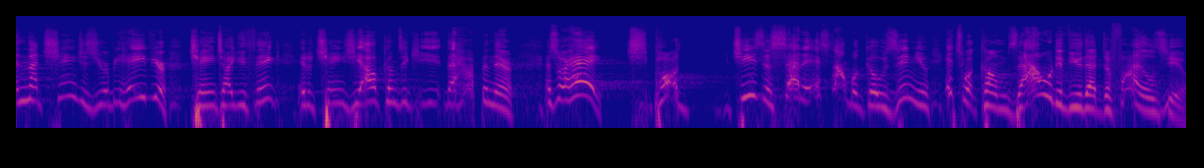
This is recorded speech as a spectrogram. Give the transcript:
and that changes your behavior. Change how you think, it'll change the outcomes that happen there. And so, hey, Paul, Jesus said it, it's not what goes in you, it's what comes out of you that defiles you.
